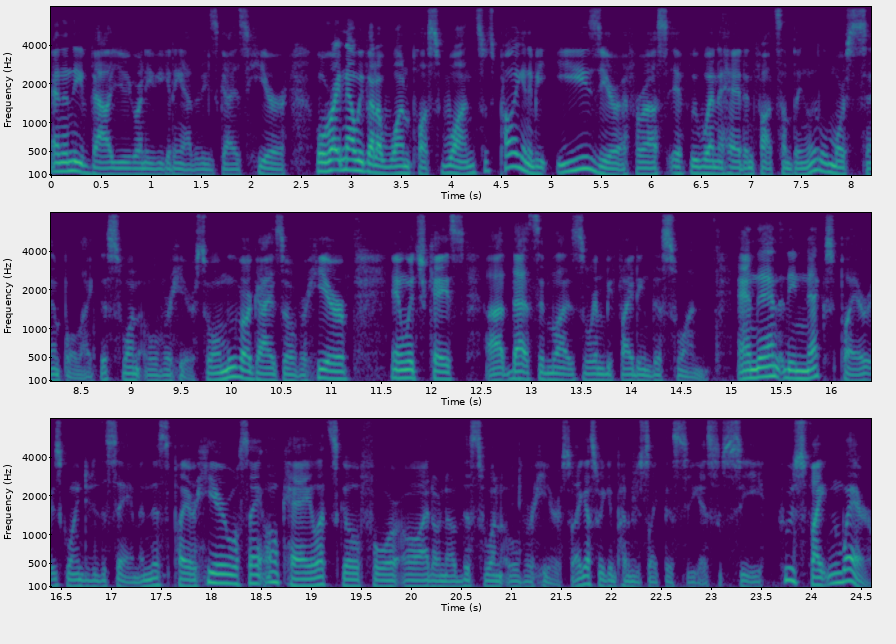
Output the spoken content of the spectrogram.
And then the value you're going to be getting out of these guys here. Well, right now we've got a one plus one, so it's probably going to be easier for us if we went ahead and fought something a little more simple, like this one over here. So we'll move our guys over here, in which case uh, that symbolizes we're going to be fighting this one. And then the next player is going to do the same. And this player here will say, okay, let's go for, oh, I don't know, this one over here. So I guess we can put them just like this so you guys see who's fighting where.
